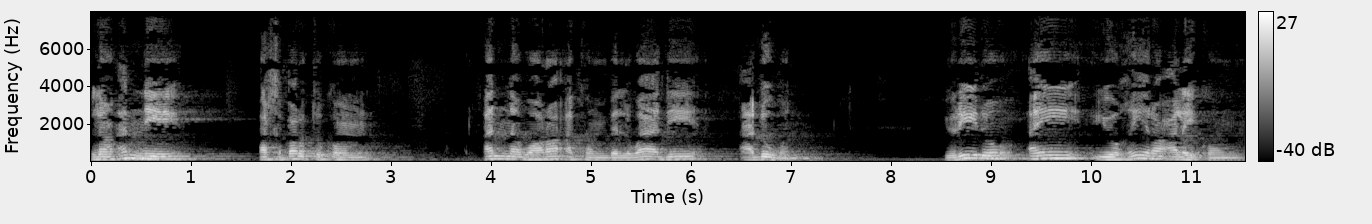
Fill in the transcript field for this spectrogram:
لو أني أخبرتكم أن وراءكم بالوادي عدوا يريد أن يغير عليكم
